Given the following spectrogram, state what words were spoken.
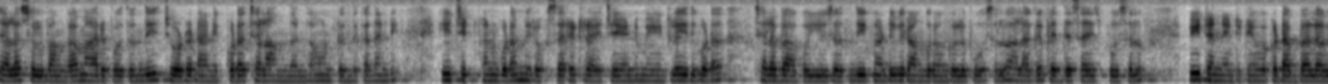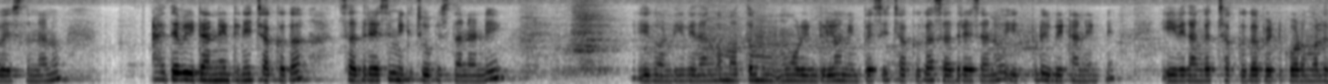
చాలా సులభంగా మారిపోతుంది. చూడడానికి కూడా చాలా అందంగా ఉంటుంది కదండి. ఈ చిట్కాను కూడా మీరు ఒకసారి ట్రై చేయండి. మీ ఇంట్లో ఇది కూడా చాలా బాగా యూజ్ అవుతుంది. ఇటువంటివి రంగురంగుల పూసలు అలాగే పెద్ద సైజు పూసలు. వీటన్నింటినీ ఒక డబ్బాలో వేస్తున్నాను. అయితే వీటన్నింటినీ చక్కగా సదిరేసి మీకు చూపిస్తానండి. ఇదిగోండి ఈ విధంగా మొత్తం మూడింటిలో నింపేసి చక్కగా సదిరేశాను. ఇప్పుడు వీటన్నింటిని ఈ విధంగా చక్కగా పెట్టుకోవడం వల్ల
